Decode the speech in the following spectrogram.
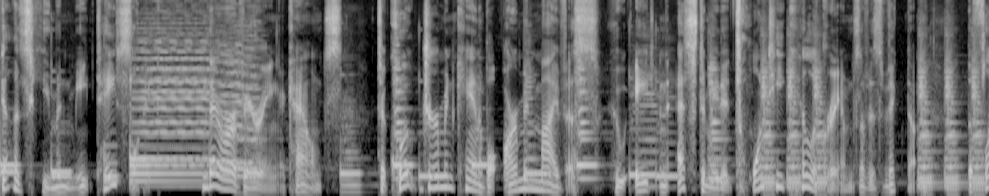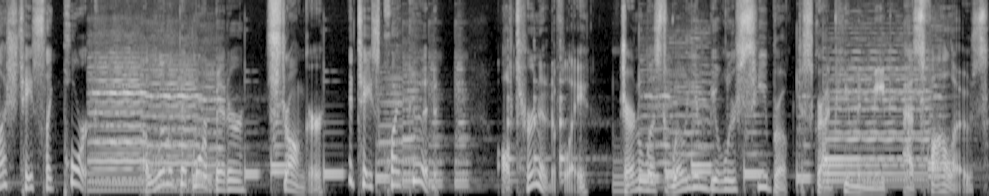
does human meat taste like? There are varying accounts. To quote German cannibal Armin Meiwes, who ate an estimated 20 kilograms of his victim, the flesh tastes like pork. A little bit more bitter, stronger. It tastes quite good. Alternatively, journalist William Buehler Seabrook described human meat as follows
